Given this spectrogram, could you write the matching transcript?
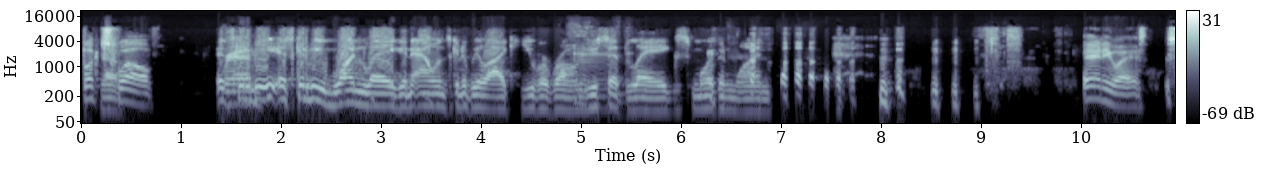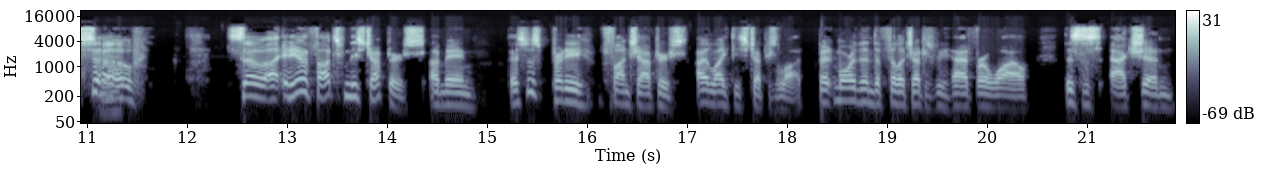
book Yeah. twelve. It's Rand. gonna be it's gonna be one leg, and Alan's gonna be like, "You were wrong. You said legs, more than one." Anyways, so so uh, any other thoughts from these chapters? I mean, this was pretty fun chapters. I like these chapters a lot, but more than the filler chapters we had for a while. This is action.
